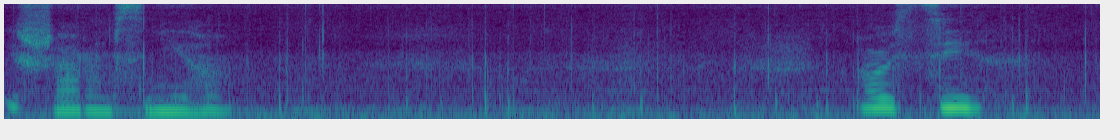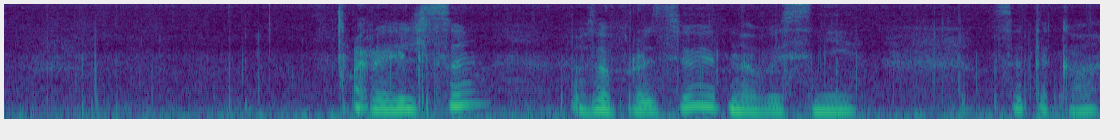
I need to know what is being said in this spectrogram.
і шаром сніга. А ось ці рельси запрацюють навесні. Це така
